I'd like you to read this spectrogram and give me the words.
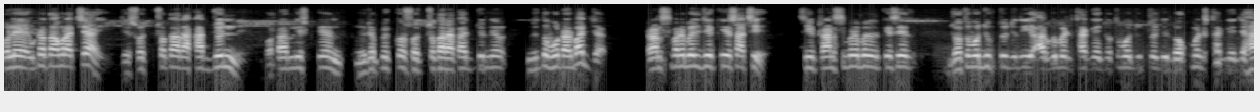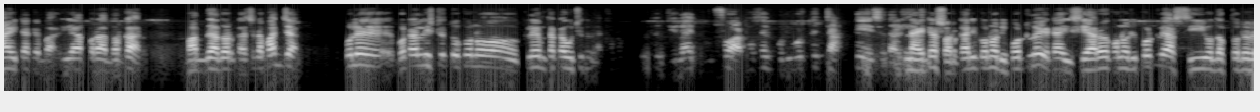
ফলে ওটা তো আমরা চাই যে স্বচ্ছতা রাখার জন্য ভোটার লিস্টকে নিরপেক্ষ স্বচ্ছতা রাখার জন্য মৃত ভোটার বাদ যাক। ট্রান্সফারেবল যে কেস আছে সেই ট্রান্সফারেবল কেসের যথোপযুক্ত যদি আর্গুমেন্ট থাকে যথোপযুক্ত যদি ডকুমেন্টস থাকে যে হ্যাঁ এটাকে ইয়া করা দরকার বাদ দেওয়া দরকার সেটা বাদ যাক। ফলে ভোটার লিস্টে তো কোনো ক্লেম থাকা উচিত না। জেলায় দুশো আঠাশের পরিবর্তে চারটে এসে দাঁড়িয়ে না এটা সরকারি কোনো রিপোর্ট নয় এটা ইসিআরও কোনো রিপোর্ট নয় আর সিইও দপ্তরের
